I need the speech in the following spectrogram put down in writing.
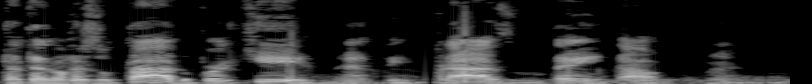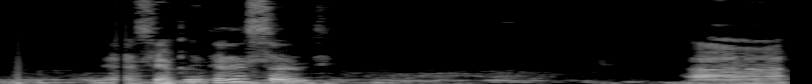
tá tendo resultado, porque né, tem prazo, não tem tal. Né? É sempre interessante. A,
